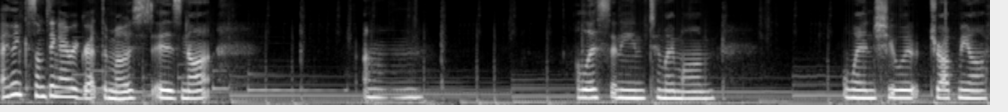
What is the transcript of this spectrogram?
I think something I regret the most is not um listening to my mom when she would drop me off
